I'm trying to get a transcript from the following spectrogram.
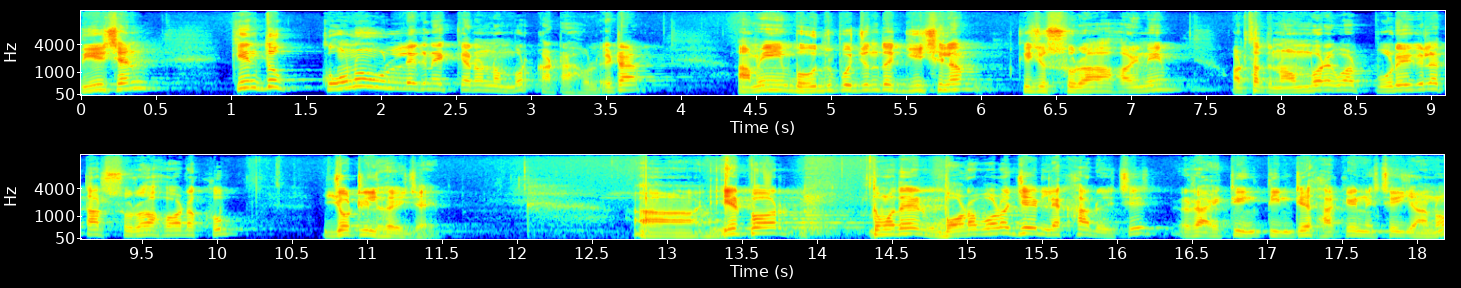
দিয়েছেন। কিন্তু কোনো উল্লেখ নেই কেন নম্বর কাটা হলো। এটা আমি বহুদূর পর্যন্ত গিয়েছিলাম, কিছু সুরাহা হয়নি। অর্থাৎ নম্বর একবার পড়ে গেলে তার সুরাহা হওয়াটা খুব জটিল হয়ে যায়। এরপর তোমাদের বড় বড় যে লেখা রয়েছে রাইটিং তিনটে থাকে, নিশ্চয়ই জানো,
